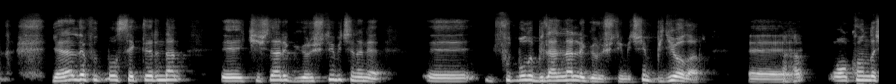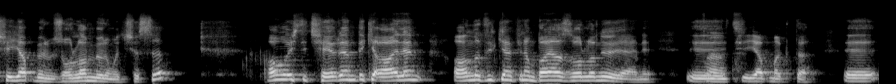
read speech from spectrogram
genelde futbol sektöründen e, kişilerle görüştüğüm için hani e, futbolu bilenlerle görüştüğüm için biliyorlar. E, Aha. o konuda şey yapmıyorum zorlanmıyorum açıkçası. Ama işte çevremdeki ailem anlatırken falan bayağı zorlanıyor yani e, Evet. şey yapmakta. E,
